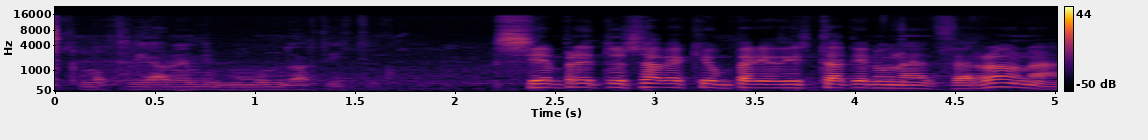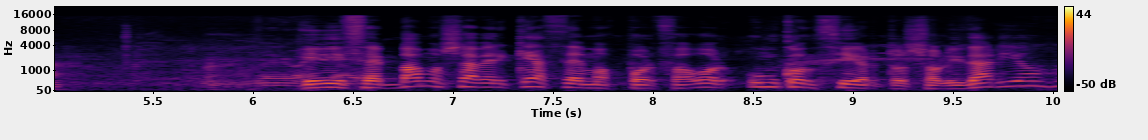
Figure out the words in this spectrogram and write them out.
Nos hemos criado en el mismo mundo artístico. Siempre tú sabes que un periodista tiene una encerrona. Y dice, vamos a ver qué hacemos, por favor, un concierto solidario.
